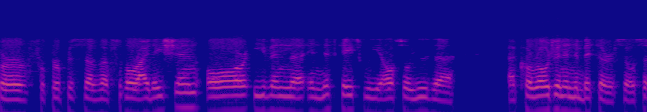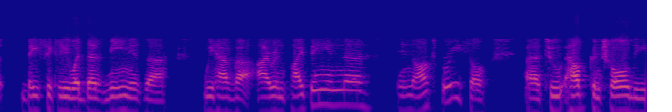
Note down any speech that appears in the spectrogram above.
for for purpose of uh, fluoridation, or even uh, in this case, we also use a, a corrosion inhibitor. So, so, basically, what does mean is uh, we have iron piping in in Hawkesbury, so. to help control the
